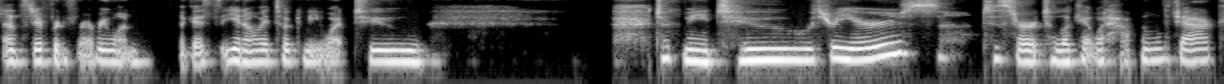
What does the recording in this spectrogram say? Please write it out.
that's different for everyone. like I, you know, it took me what two, it took me two, three years to start to look at what happened with Jack.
